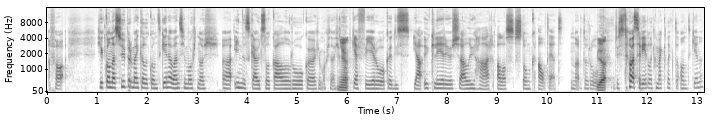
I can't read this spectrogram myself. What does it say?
enfin, je kon dat super makkelijk ontkennen, want je mocht nog eh, in de scoutslokaal roken. Je mocht nog Ja. op café roken. Dus ja, je kleren, je sjaal, je haar, alles stonk altijd naar de rook. Ja. Dus dat was redelijk makkelijk te ontkennen.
